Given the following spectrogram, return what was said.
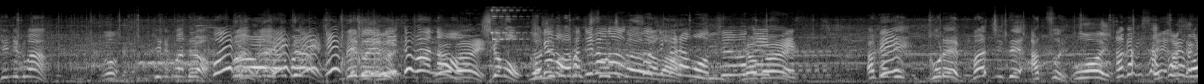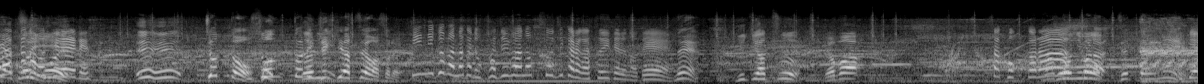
筋肉マン。お。筋肉マン出ろ。ええええぐいえぐい肉マンの。しかもカジマの力も注目です赤木。これマジで熱い。おい。赤木さんえこれもらってもいけないです。ええ。ちょっと嘘本当に激アツやわそれ。筋肉マンの中でもカジマのクソ力がついてるので。ね。激アツやば。さあここかこら絶対に。いけ。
